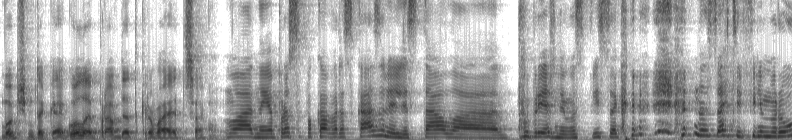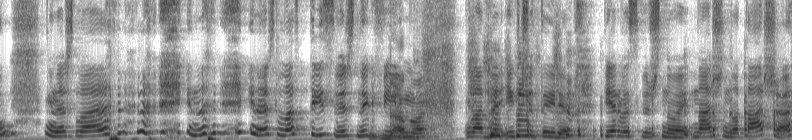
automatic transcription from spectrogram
В общем, такая голая правда открывается. Ладно, я просто пока вы рассказывали, листала по-прежнему список на сайте Фильм.ру и нашла, и, на- и нашла три смешных фильма. Ладно, их четыре. Первый смешной. Наша Наташа.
